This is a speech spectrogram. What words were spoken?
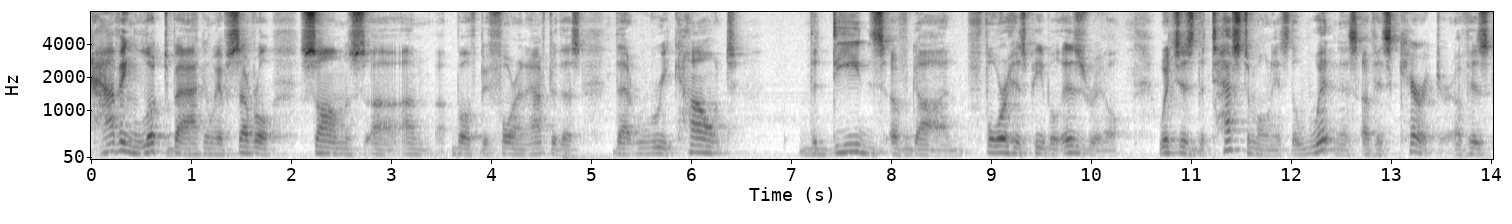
Having looked back, and we have several psalms uh, on both before and after this that recount the deeds of God for His people Israel, which is the testimony, it's the witness of His character, of His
